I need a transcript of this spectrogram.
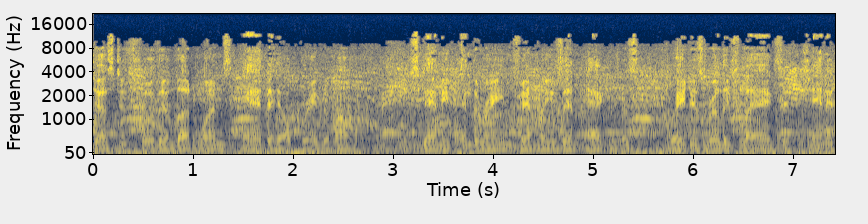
justice for their loved ones and to help bring them home. Standing in the rain, families and activists waved Israeli flags and chanted,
